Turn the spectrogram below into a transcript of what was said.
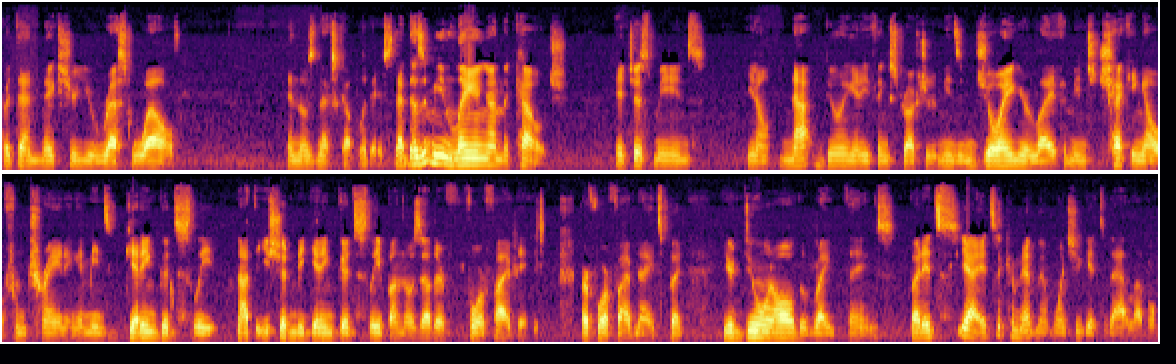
but then make sure you rest well in those next couple of days. That doesn't mean laying on the couch. It just means, you know, not doing anything structured. It means enjoying your life. It means checking out from training. It means getting good sleep. Not that you shouldn't be getting good sleep on those other four or five days or four or five nights, but you're doing all the right things. But it's yeah, it's a commitment once you get to that level.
